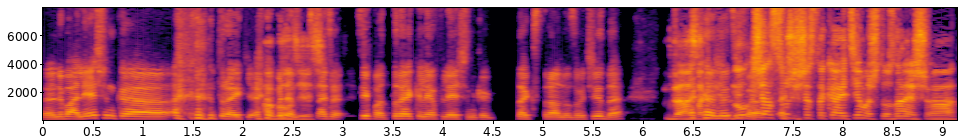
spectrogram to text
э, Льва Лещенко треки. Блин, Обалдеть. кстати, типа трек Лев Лещенко так странно звучит, да? Да, Ну, ну, типа- сейчас, слушай, сейчас такая тема, что, знаешь, а,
